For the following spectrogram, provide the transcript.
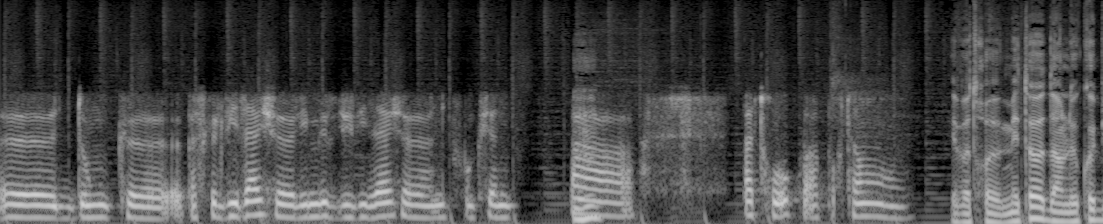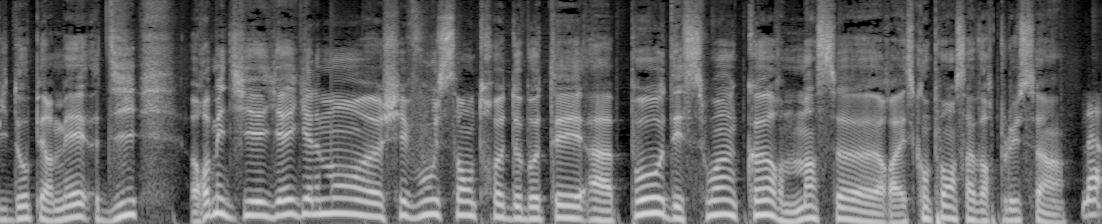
euh, donc, euh, parce que le visage, euh, les muscles du visage euh, ne fonctionnent pas, pas trop, quoi. Pourtant. Et votre méthode, hein, le Kobido, permet d'y remédier. Il y a également euh, chez vous, centre de beauté à Pau, des soins corps minceur. Est-ce qu'on peut en savoir plus hein? Ben,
